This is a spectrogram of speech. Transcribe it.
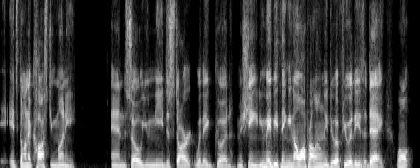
It's going to cost you money and so you need to start with a good machine. You may be thinking oh i'll probably only do a few of these a day. Well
